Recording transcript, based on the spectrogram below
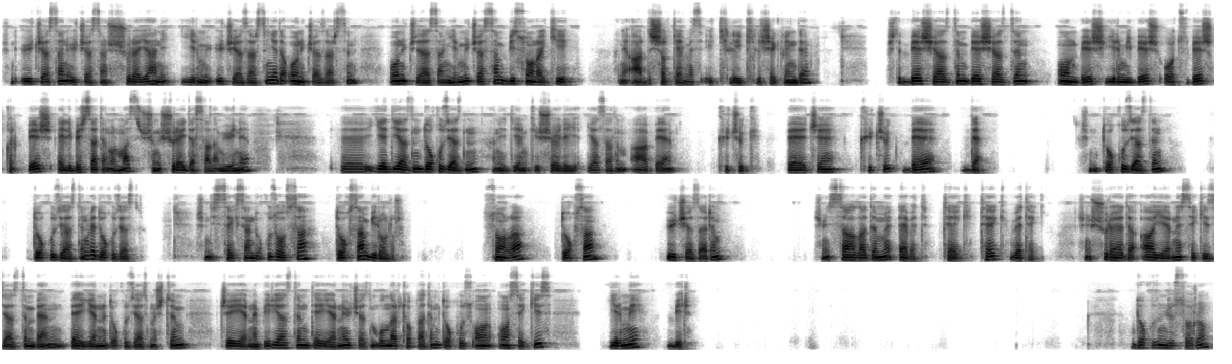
şimdi 3 yazsan 3 yazsan şuraya hani 23 yazarsın ya da 13 yazarsın. 13 yazsan 23 yazsan bir sonraki Hani ardışık gelmesi ikili ikili şeklinde. İşte 5 yazdım. 5 yazdın. 15, 25, 35, 45, 55 zaten olmaz. Çünkü şurayı da sağlamıyor yine. E, ee, 7 yazdın. 9 yazdın. Hani diyelim ki şöyle yazalım. AB küçük BC küçük BD. Şimdi 9 yazdın. 9 yazdın ve 9 yazdın. Şimdi 89 olsa 91 olur. Sonra 93 yazarım. Şimdi sağladı mı? Evet. Tek, tek ve tek. Şimdi şuraya da A yerine 8 yazdım ben. B yerine 9 yazmıştım. C yerine 1 yazdım. D yerine 3 yazdım. Bunları topladım. 9, 10, 18, 21. Dokuzuncu soru.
